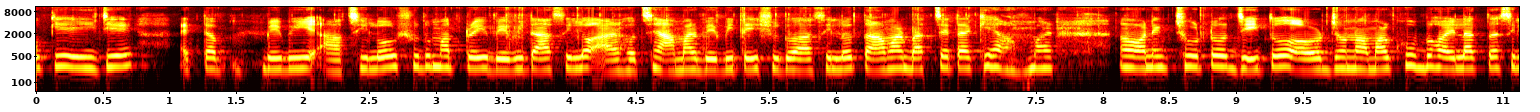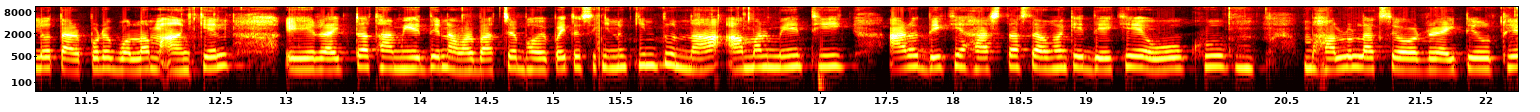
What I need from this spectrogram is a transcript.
ওকে এই যে একটা বেবি আছিল, শুধুমাত্র এই বেবিটা আসিল আর হচ্ছে আমার বেবিতেই শুধু আসিল তো আমার বাচ্চাটাকে আমার অনেক ছোট, যেই তো ওর জন্য আমার খুব ভয় লাগতাছিল। তারপরে বললাম, আঙ্কেল এই রাইডটা থামিয়ে দিন, আমার বাচ্চা ভয় পাইতেছে কিন্তু কিন্তু না, আমার মেয়ে ঠিক আরও দেখে হাসতেছে, আমাকে দেখে ও খুব ভালো লাগছে ওর রাইডে উঠে।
